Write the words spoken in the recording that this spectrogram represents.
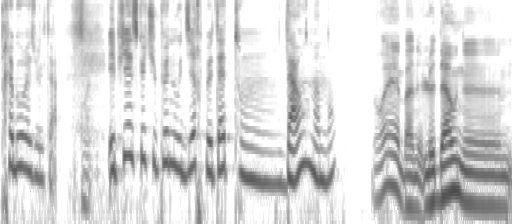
très beau résultat. Ouais. Et puis, est-ce que tu peux nous dire peut-être ton down maintenant? Ouais, bah, le down, euh,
